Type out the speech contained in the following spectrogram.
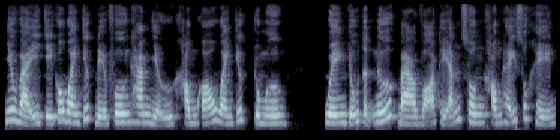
Như vậy chỉ có quan chức địa phương tham dự, không có quan chức trung ương. Quyền chủ tịch nước bà Võ Thị Ánh Xuân không thấy xuất hiện.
